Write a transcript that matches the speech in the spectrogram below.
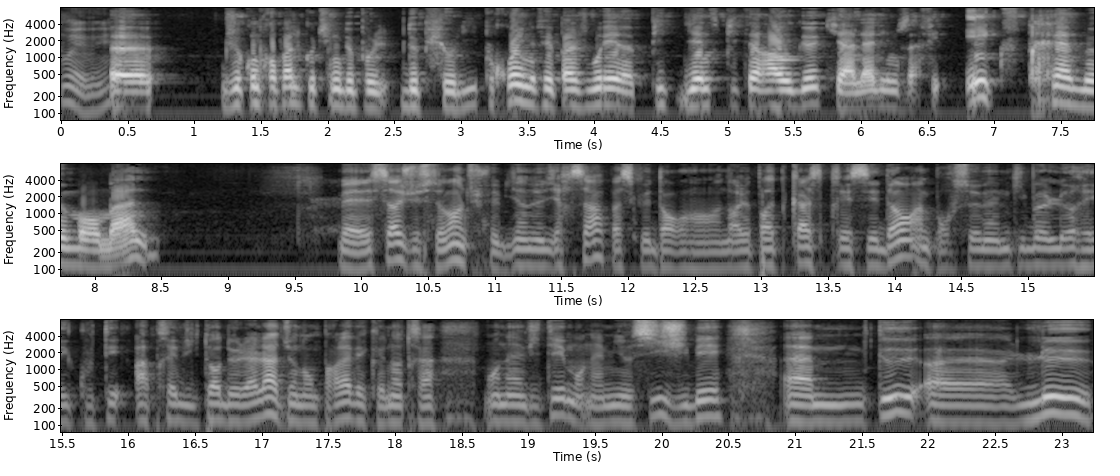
Oui, oui. Euh, je comprends pas le coaching de, de Pioli. Pourquoi il ne fait pas jouer Jens Peter Hauge qui à l'aller nous a fait extrêmement mal mais ça, justement, tu fais bien de dire ça, parce que dans, dans le podcast précédent, hein, pour ceux même qui veulent le réécouter après victoire de la Lazio, on en parlait avec notre, mon invité, mon ami aussi, JB, euh, que euh, le,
